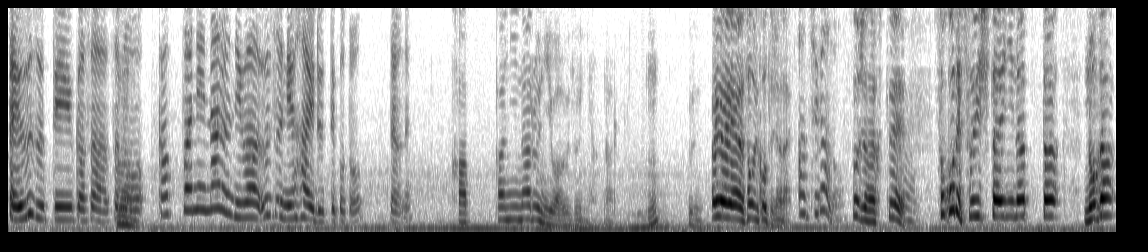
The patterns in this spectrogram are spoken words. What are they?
体渦っていうかさその、カッパになるには渦に入るってこと？だよねカッパになるには渦になる。ん？渦に。いやいや、そういうことじゃない。あ違うの？そうじゃなくて、うんそこで水死体になったのが、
